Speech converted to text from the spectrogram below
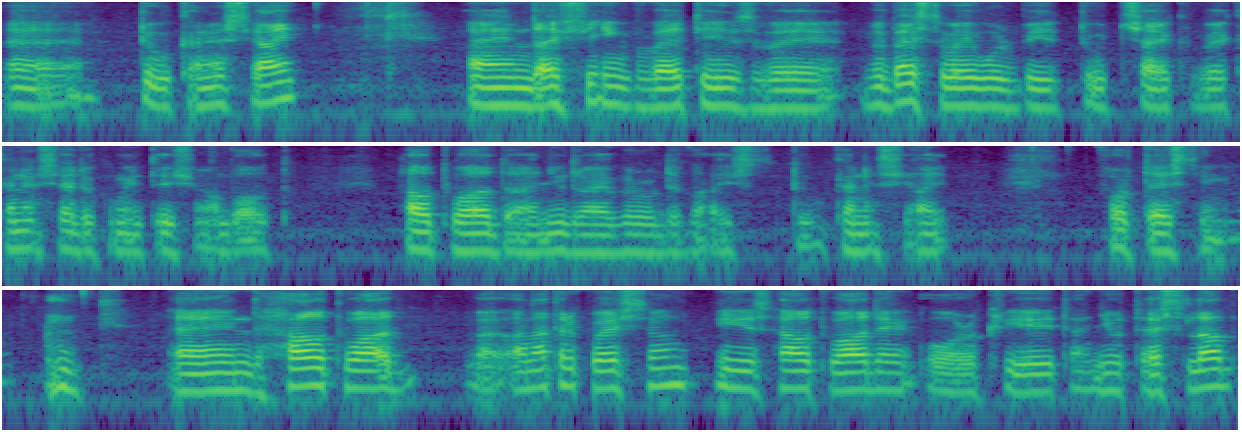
to KernelCI. And I think that is the, the best way would be to check the KernelCI documentation about how to add a new driver or device to KernelCI for testing. and how to add, uh, another question is how to add or create a new test lab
